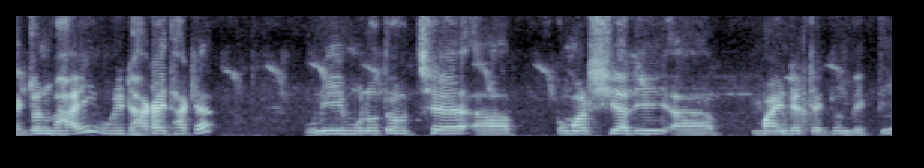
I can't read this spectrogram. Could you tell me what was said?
একজন ভাই, উনি ঢাকায় থাকে। উনি মূলত হচ্ছে কমার্শিয়ালি মাইন্ডেড একজন ব্যক্তি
